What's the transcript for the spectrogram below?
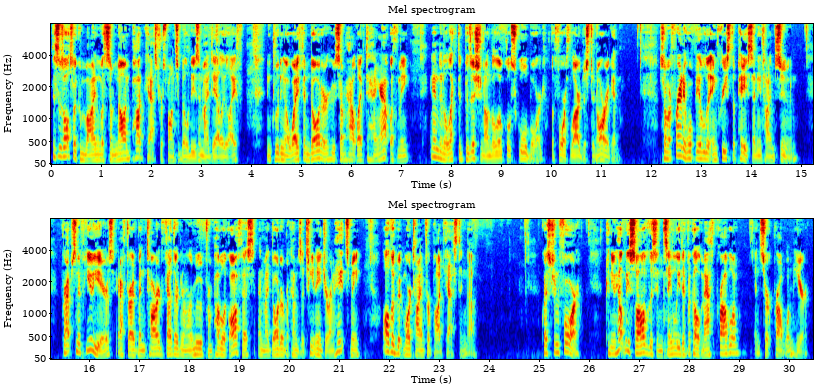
This is also combined with some non podcast responsibilities in my daily life, including a wife and daughter who somehow like to hang out with me, and an elected position on the local school board, the fourth largest in Oregon. So I'm afraid I won't be able to increase the pace anytime soon. Perhaps in a few years, after I've been tarred, feathered, and removed from public office, and my daughter becomes a teenager and hates me, I'll have a bit more time for podcasting, though. Question 4. Can you help me solve this insanely difficult math problem? Insert problem here.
